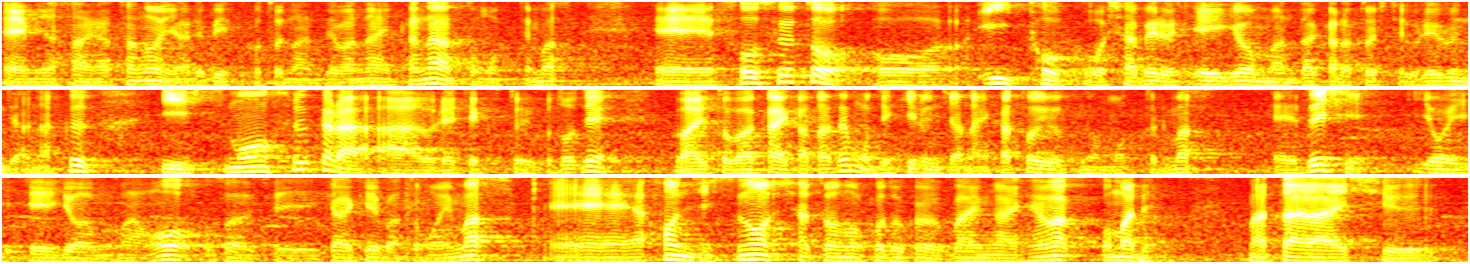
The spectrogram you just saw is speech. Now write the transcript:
え皆さん方のやるべきことなんではないかなと思ってます、えそうするといいトークをしゃべる営業マンだからとして売れるんではなくいい質問をするから売れていくということで割と若い方でもできるんじゃないかというふうに思っております、えー、ぜひ良い営業マンをお育ていただければと思います、えー、本日の社長の孤独の番外編はここまで。また来週。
